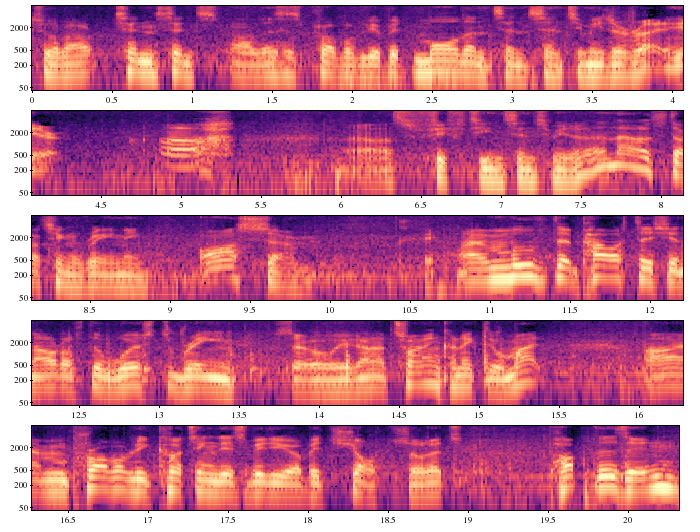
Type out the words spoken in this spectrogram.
to about 10 cents. Well, this is probably a bit more than 10 centimeters right here. Ah, oh, that's 15 centimeters. And now it's starting raining. Awesome. I moved the power station out of the worst rain, so we're gonna try and connect it. We might I'm probably cutting this video a bit short so let's pop this in.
